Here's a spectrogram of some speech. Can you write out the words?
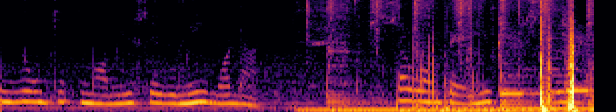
You get mom? You stay with me one night. So unfair. You can't stay with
